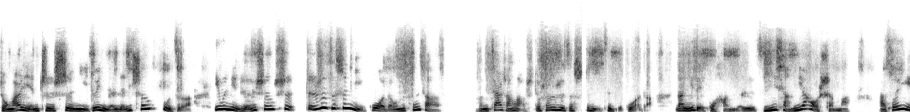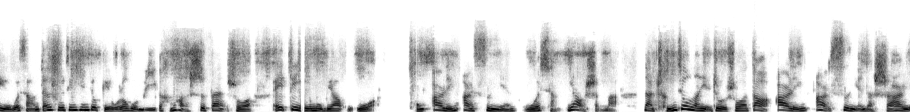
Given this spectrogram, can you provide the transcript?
总而言之，是你对你的人生负责，因为你人生是这日子是你过的。我们从小，我们家长老师就说日子是你自己过的，那你得过好你的日子。你想要什么啊？所以我想，丹叔今天就给了我们一个很好的示范，说，哎，定一个目标，我从二零二四年我想要什么。那成就呢？也就是说到二零二四年的十二月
